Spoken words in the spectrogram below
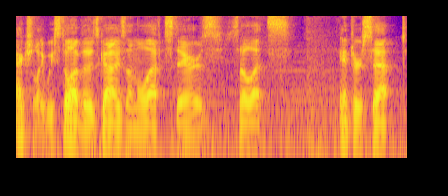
Actually, we still have those guys on the left stairs, so let's intercept.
